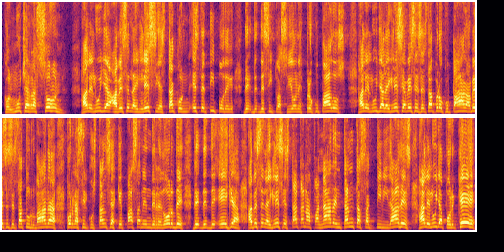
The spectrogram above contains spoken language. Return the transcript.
Con mucha razón, Aleluya, a veces la iglesia está con este tipo de, situaciones, preocupados. Aleluya, la iglesia a veces está preocupada, a veces está turbada por las circunstancias que pasan en derredor de, ella. A veces la iglesia está tan afanada en tantas actividades. Aleluya, ¿por qué?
